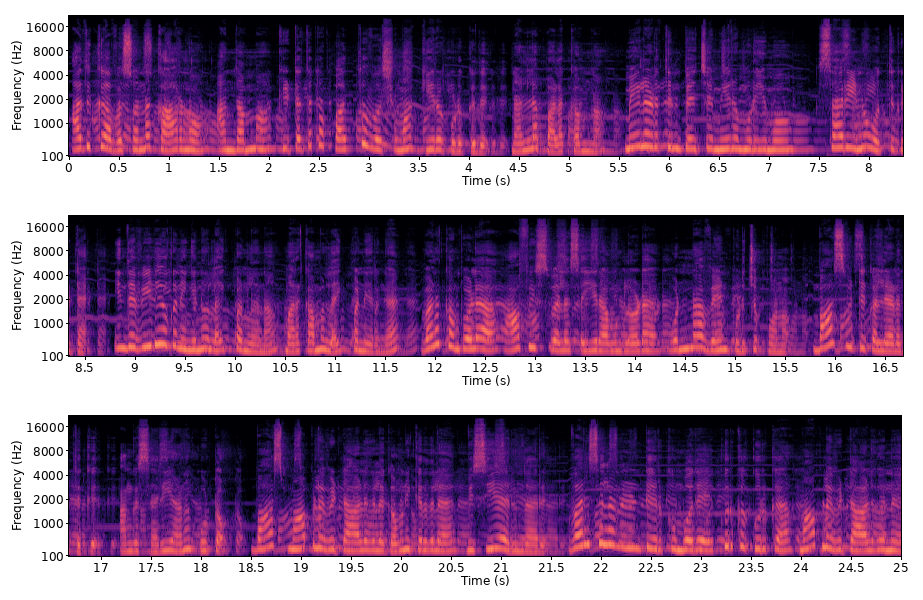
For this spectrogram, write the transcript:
அதுக்கு அவ சொன்ன காரணம் அந்த அம்மா கிட்டத்தட்ட பத்து வருஷமா கீரை கொடுக்குது. நல்ல பழக்கம்னா. மேலிடத்தின் பேச்சை மீற முடியுமோ? சரின்னு ஒத்துக்கிட்டேன். இந்த வீடியோக்கு நீங்க இன்னும் லைக் பண்ணலனா மறக்காம லைக் பண்ணிருங்க. வழக்கம் போல ஆபீஸ் வேலை செய்யறவங்களோட ஒன்னா வேன் புடிச்சு போனோம். பாஸ் வீட்டு கல்யாணத்துக்கு. அங்க சரியான கூட்டம். பாஸ் மாப்பிள்ள வீட்டு ஆளுகளை கவனிக்கிறதுல பிஸியா இருந்தாரு. வரிசையில நின்றுட்டு இருக்கும் போதே குறுக்க குறுக்க மாப்பிள்ள வீட்டு ஆளுகன்னு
